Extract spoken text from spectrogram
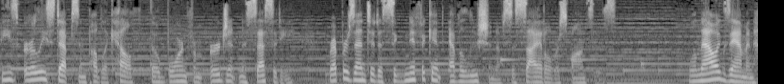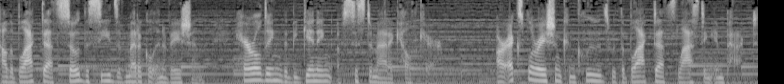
These early steps in public health, though born from urgent necessity, represented a significant evolution of societal responses. We'll now examine how the Black Death sowed the seeds of medical innovation heralding the beginning of systematic healthcare. Our exploration concludes with the Black Death's lasting impact.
